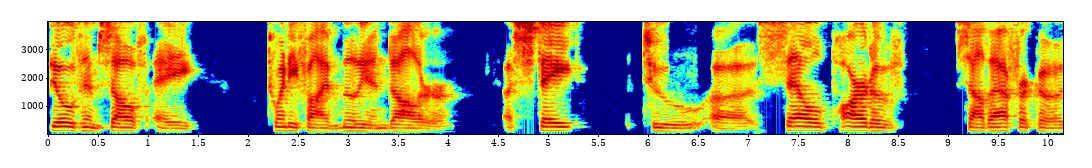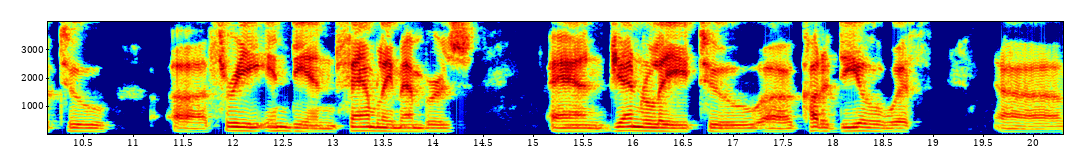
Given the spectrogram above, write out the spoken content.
build himself a $25 million estate to uh, sell part of South Africa to uh, three Indian family members and generally to uh, cut a deal with uh,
